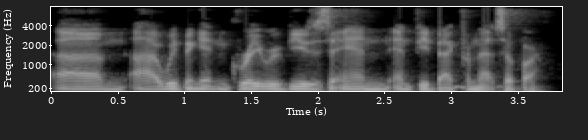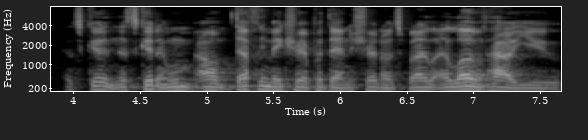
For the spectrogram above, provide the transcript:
um, uh, we've been getting great reviews and and feedback from that so far. That's good. That's good. And I'll definitely make sure I put that in the show notes. But I, I love how you,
